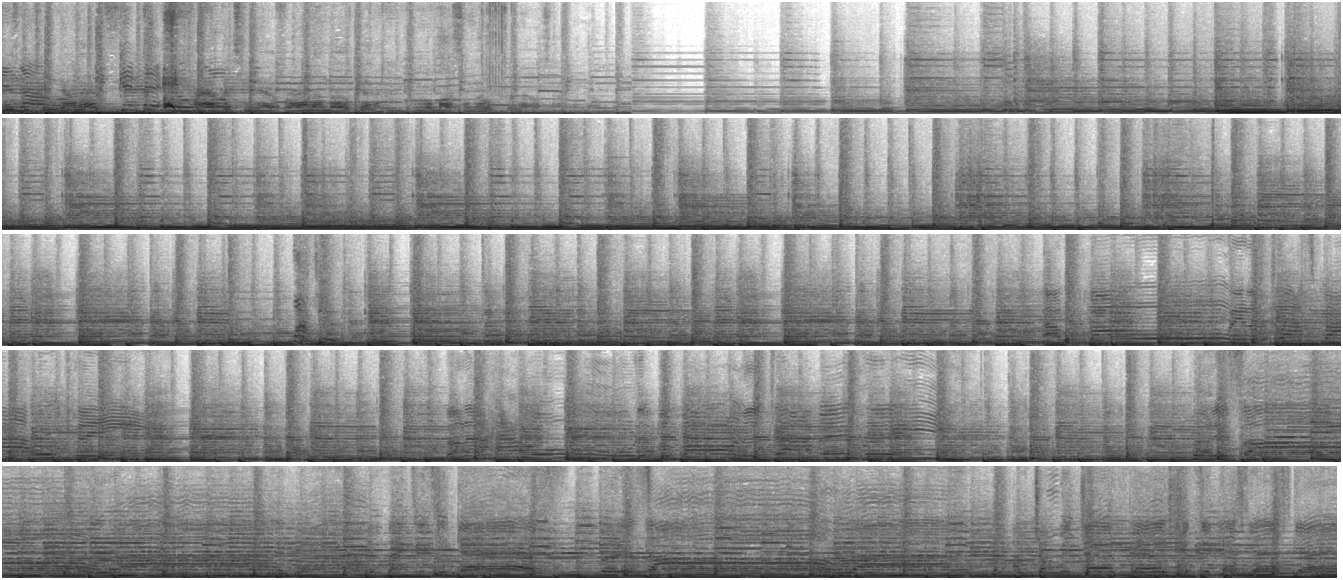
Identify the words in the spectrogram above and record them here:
Krispy Kreme donuts, a frappuccino for Anna Mocha, a little muscle milk for Elsa. yes, yes.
